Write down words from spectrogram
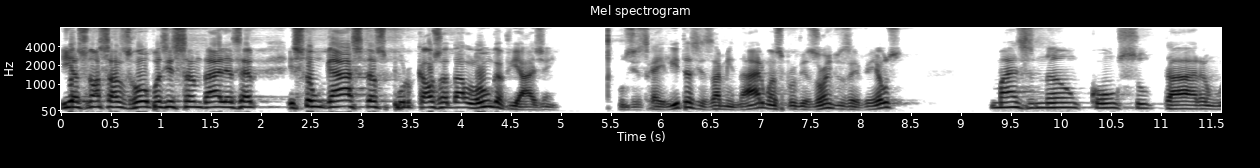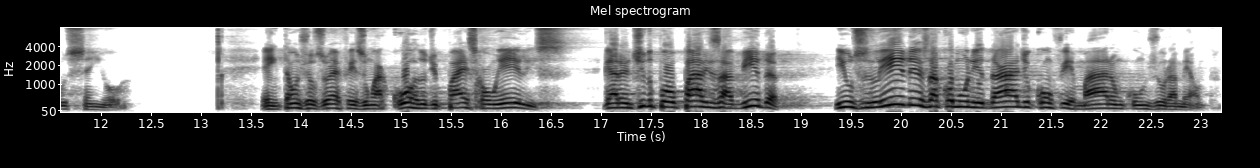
e as nossas roupas e sandálias é, estão gastas por causa da longa viagem. Os israelitas examinaram as provisões dos heveus, mas não consultaram o Senhor. Então Josué fez um acordo de paz com eles, garantindo poupar-lhes a vida, e os líderes da comunidade o confirmaram com juramento.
